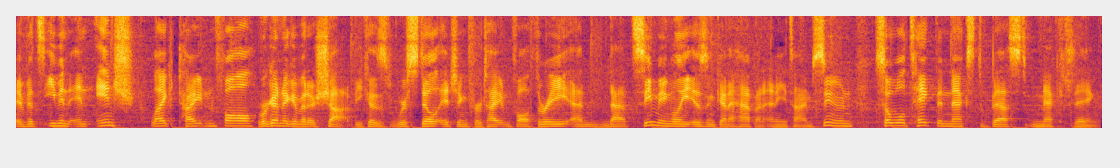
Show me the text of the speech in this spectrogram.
if it's even an inch like Titanfall, we're gonna give it a shot because we're still itching for Titanfall 3 and that seemingly isn't gonna happen anytime soon. So we'll take the next best mech thing.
